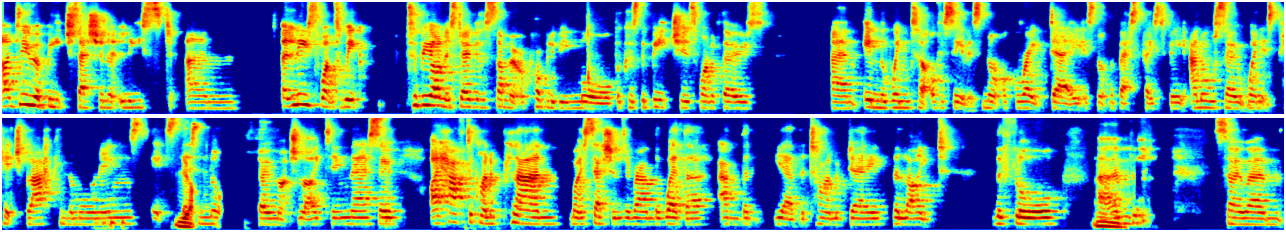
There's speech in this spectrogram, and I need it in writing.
I do a beach session at least. Um, at least once a week. To be honest, over the summer it will probably be more because the beach is one of those. Um, in the winter, obviously, if it's not a great day, it's not the best place to be. And also, when it's pitch black in the mornings, it's yeah. there's not so much lighting there. So I have to kind of plan my sessions around the weather and the yeah the time of day, the light, the floor. Mm. Um, so, um,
